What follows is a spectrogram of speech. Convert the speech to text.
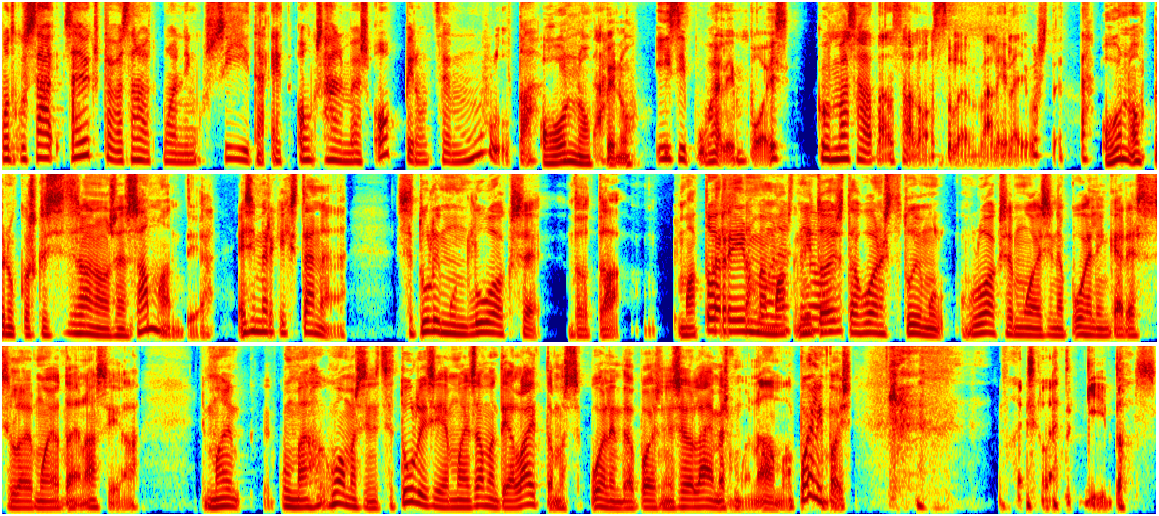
mutta kun sä, sä yksi päivä sanoit mulle niinku siitä, että onko hän myös oppinut sen multa, On oppinut. isi puhelin pois, kun mä saatan sanoa sulle välillä just, että On oppinut, koska se sanoo sen saman tien. Esimerkiksi tänään. Se tuli mun luokse tota, makkariin. Toisesta Mä, huoneesta, niin joo. toisesta huoneesta tuli mun luokse mua ja siinä puhelin kädessä silloin oli mua jotain asiaa. Niin mä olin, kun mä huomasin, että se tuli siihen, mä olin saman tien laittamassa puhelinta pois, niin se on läimäs mua naamaan. Puhelin pois. mä olisin laittanut kiitos.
